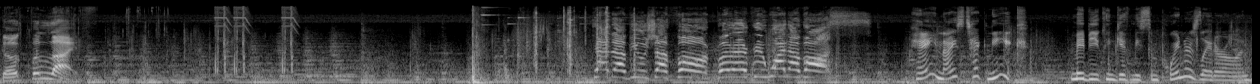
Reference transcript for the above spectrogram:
Dog for life. Ten of you shall fall for every one of us! Hey, nice technique. Maybe you can give me some pointers later on.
